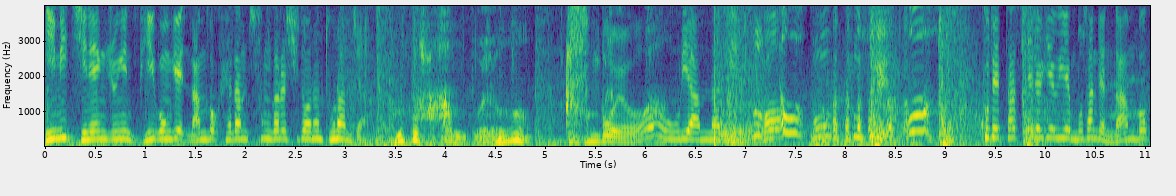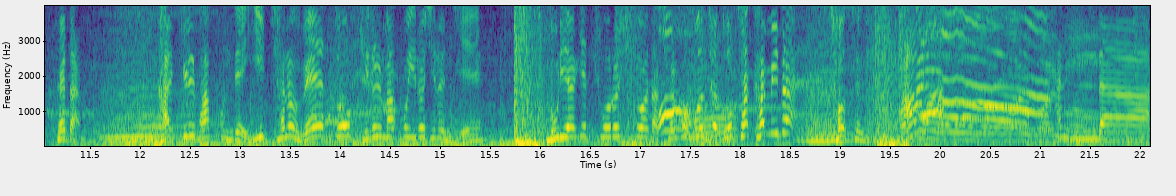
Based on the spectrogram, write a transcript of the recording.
이미 진행 중인 비공개 남북 회담 참가를 시도하는 두 남자. 안 보여? 안 보여 우리 앞날이. 어? 어? 총소리. 쿠데타 세력에 의해 무산된 남북 회담 갈 길 바쁜데 이 차는 왜 또 길을 막고 이러시는지 무리하게 추월을 시도하다 결국 먼저 도착합니다. 저승이. 아 한다.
